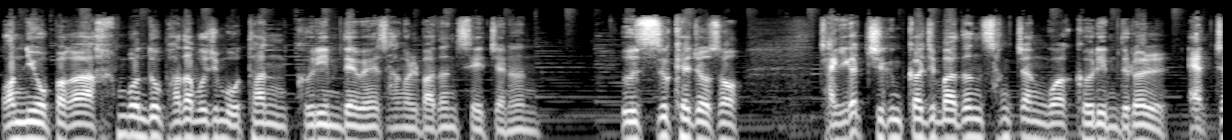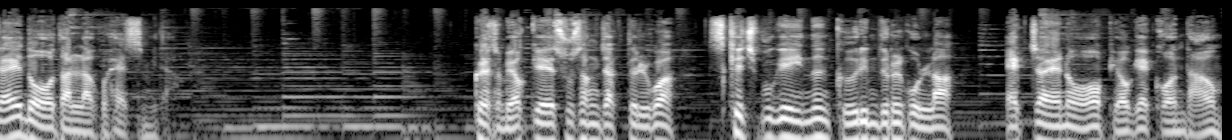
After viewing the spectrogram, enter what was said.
언니 오빠가 한 번도 받아보지 못한 그림 대회상을 받은 셋째는 으쓱해져서 자기가 지금까지 받은 상장과 그림들을 액자에 넣어달라고 했습니다. 그래서 몇 개의 수상작들과 스케치북에 있는 그림들을 골라 액자에 넣어 벽에 건 다음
